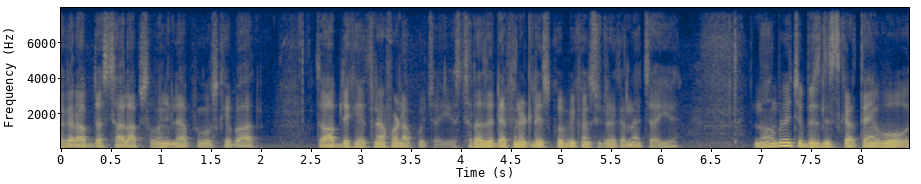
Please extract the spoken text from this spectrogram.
اگر آپ دس سال آپ سمجھ لیں آپ کو اس کے بعد، تو آپ دیکھیں اتنا فنڈ آپ کو چاہیے۔ اس طرح سے ڈیفینیٹلی اس کو بھی کنسیڈر کرنا چاہیے۔ نارملی جو بزنس کرتے ہیں وہ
